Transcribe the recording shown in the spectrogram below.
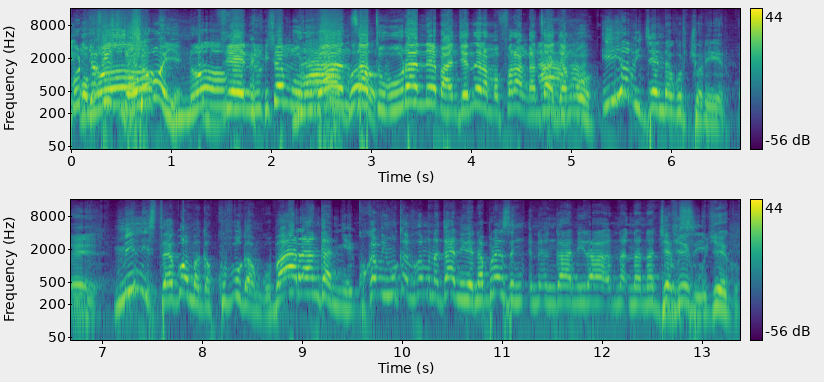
buryo ushoboye. no. genda uce mu rubanza tuburane bangenera amafaranga nzajya ngo iyo bigenda gutyo rero minister minisita yagombaga kuvuga ngo baranganye. Kuko nk'uko mu naganire na bureze nganira na- james. Yego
